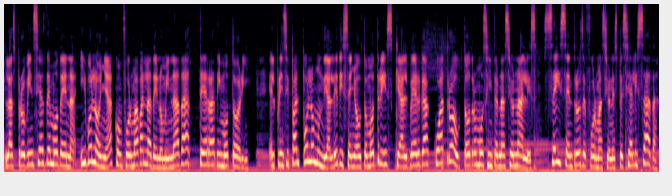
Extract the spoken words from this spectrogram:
Las provincias de Modena y Boloña conformaban la denominada Terra di Motori, el principal polo mundial de diseño automotriz que alberga cuatro autódromos internacionales, seis centros de formación especializada,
